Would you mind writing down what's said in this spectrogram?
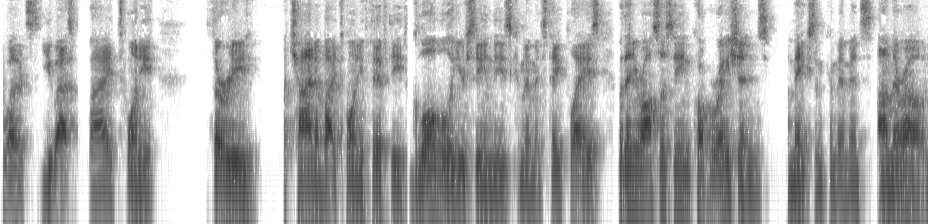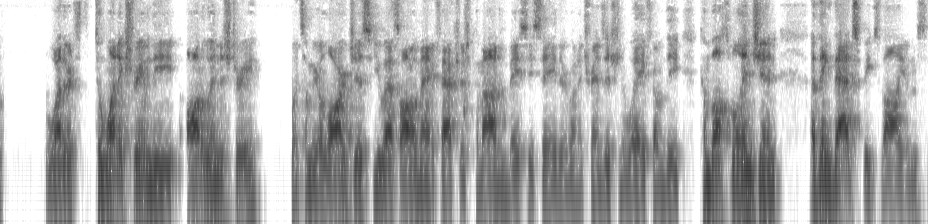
whether it's US by 2030, China by 2050. Globally, you're seeing these commitments take place, but then you're also seeing corporations make some commitments on their own, whether it's to one extreme, the auto industry, when some of your largest US auto manufacturers come out and basically say they're going to transition away from the combustible engine. I think that speaks volumes.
